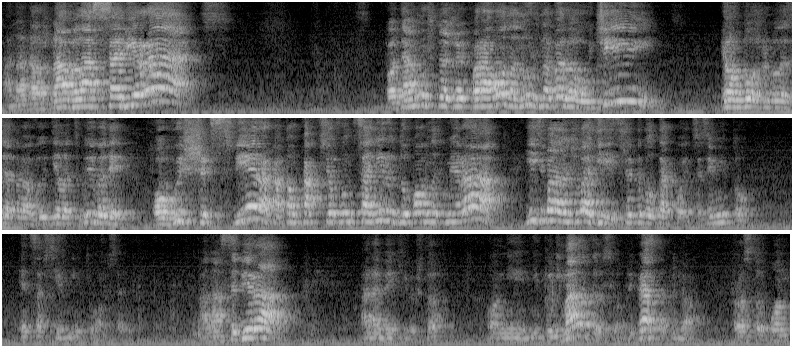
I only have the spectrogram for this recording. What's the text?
Она должна была собирать. Потому что же фараона нужно было учить. И он должен был из этого делать выводы о высших сферах, о том, как все функционирует в духовных мирах. Если бы она начала делиться, что это было такое? Это совсем не то. Это совсем не то абсолютно. Она собирала. А Рабекива что? Он не, не понимал этого всего, прекрасно понимал. Просто он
